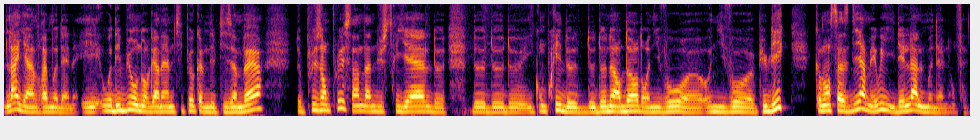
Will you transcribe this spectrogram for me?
là, il y a un vrai modèle. Et au début, on nous regardait un petit peu comme des petits hommes verts. De plus en plus, hein, d'industriels, de, de, de, y compris de, de donneurs d'ordre au niveau, euh, au niveau euh, public, commencent à se dire, mais oui, il est là le modèle, en fait.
